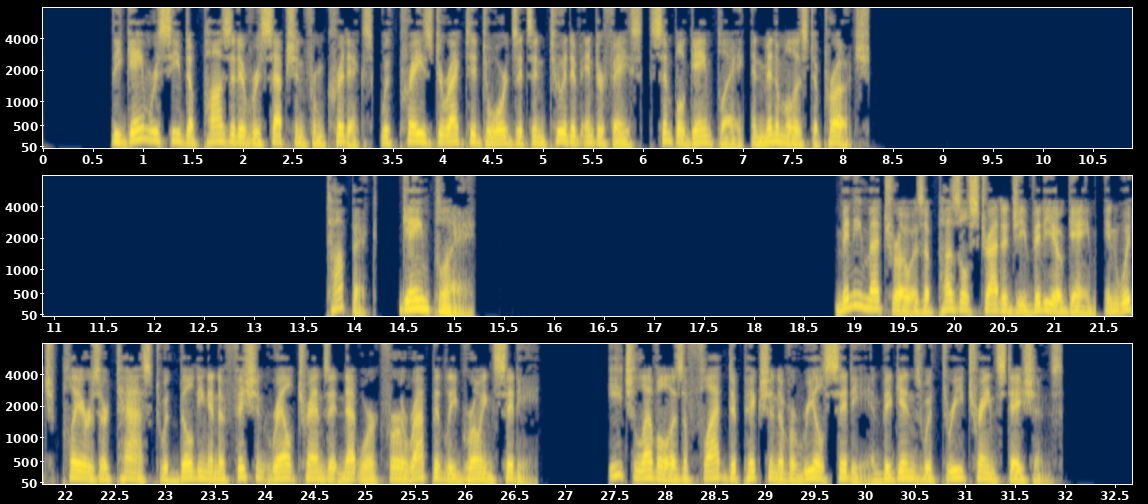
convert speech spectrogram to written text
The game received a positive reception from critics, with praise directed towards its intuitive interface, simple gameplay, and minimalist approach. Gameplay Mini Metro is a puzzle strategy video game, in which players are tasked with building an efficient rail transit network for a rapidly growing city. Each level is a flat depiction of a real city and begins with three train stations.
